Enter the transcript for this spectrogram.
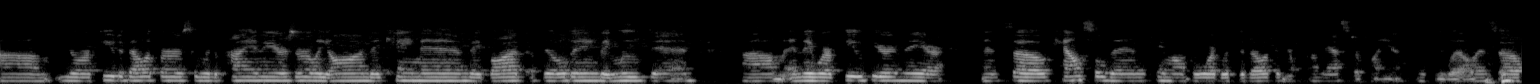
Um, your few developers who were the pioneers early on, they came in, they bought a building, they moved in, um, and they were a few here and there. And so council then came on board with developing a, a master plan, if you will. And so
